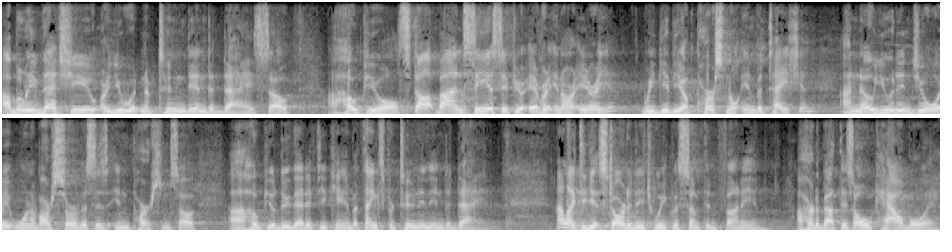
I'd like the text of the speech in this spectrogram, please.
I believe that's you, or you wouldn't have tuned in today. So I hope you'll stop by and see us if you're ever in our area. We give you a personal invitation. I know you would enjoy one of our services in person, so I hope you'll do that if you can. But thanks for tuning in today. I like to get started each week with something funny, and I heard about this old cowboy.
